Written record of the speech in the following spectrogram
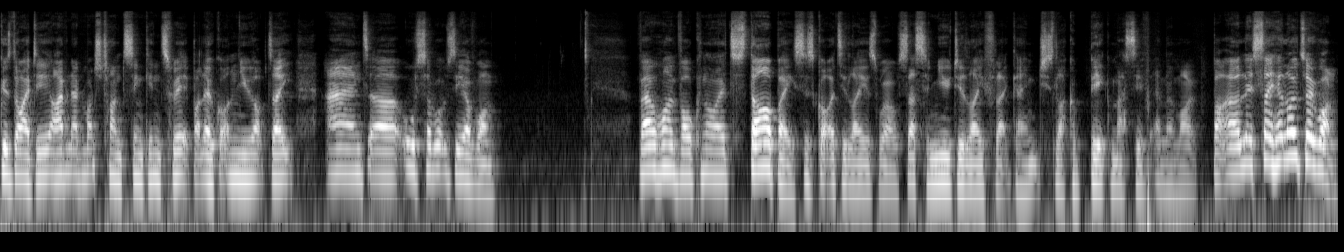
good idea. I haven't had much time to sink into it, but they've got a new update. And uh, also, what was the other one? Valheim Volcanoid Starbase has got a delay as well. So that's a new delay for that game, which is like a big, massive MMO. But uh, let's say hello to everyone.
